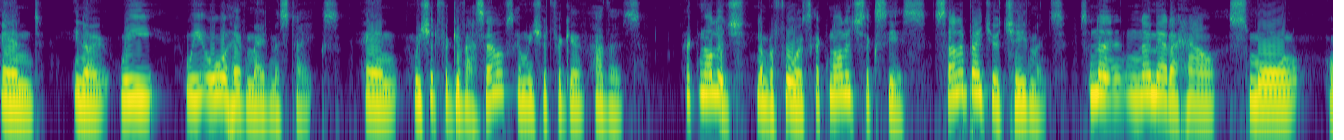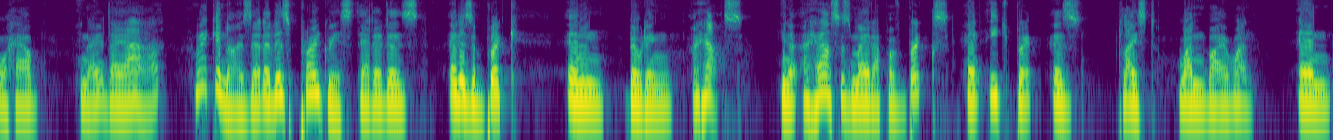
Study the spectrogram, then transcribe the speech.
And, you know, we we all have made mistakes and we should forgive ourselves and we should forgive others. Acknowledge, number four is acknowledge success. Celebrate your achievements. So no, no matter how small or how, you know, they are, recognize that it is progress, that it is, it is a brick in building a house. You know, a house is made up of bricks and each brick is placed one by one. And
